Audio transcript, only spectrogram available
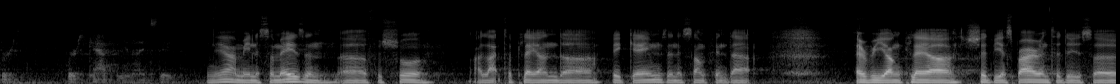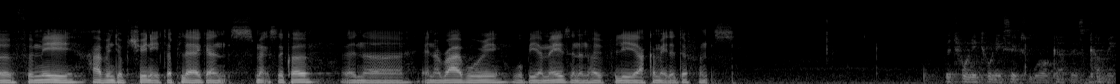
first, first cap for the United States? Yeah, I mean, it's amazing, uh, for sure. I like to play under big games, and it's something that every young player should be aspiring to do. So for me, having the opportunity to play against Mexico in a, in a rivalry will be amazing, and hopefully I can make the difference the 2026 World Cup is coming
